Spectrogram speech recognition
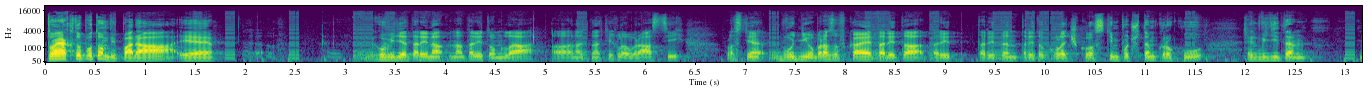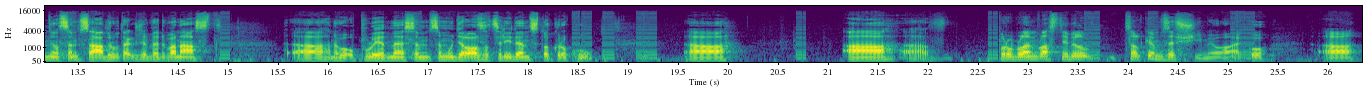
to, jak to potom vypadá, je jako vidět tady na, na tady tomhle, na, na těchto obrázcích, vlastně úvodní obrazovka je tady, ta, tady, tady, ten, tady to kolečko s tím počtem kroků. Jak vidíte, měl jsem sádru, takže ve 12 nebo o půl jedné jsem, jsem udělal za celý den 100 kroků. A, a problém vlastně byl celkem ze vším. Jo? Jako, a,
